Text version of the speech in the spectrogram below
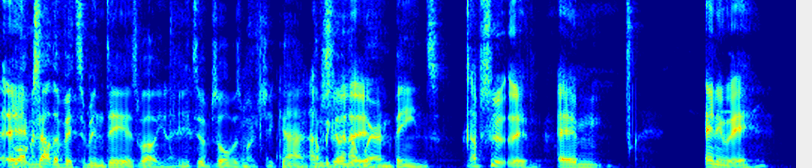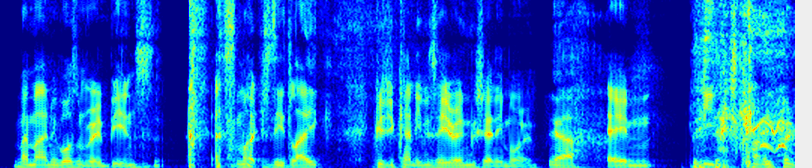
Um, Blocks out the vitamin D as well. You know, you need to absorb as much as you can. Can't be going out Absolutely. wearing beans. Absolutely. Um, anyway, my man who wasn't wearing beans as much as he'd like, because you can't even say you're English anymore. Yeah. Um, he, can't even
